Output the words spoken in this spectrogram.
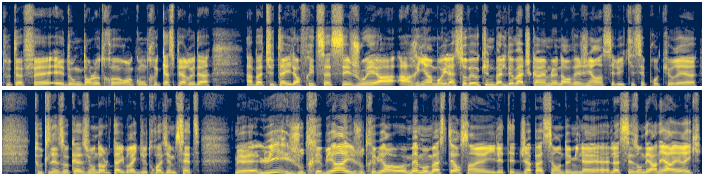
tout à fait. Et donc, dans l'autre rencontre, Casper Ruud a, battu Tyler Fritz. Ça s'est joué à, rien. Bon, il a sauvé aucune balle de match, quand même, le Norvégien. Hein. C'est lui qui s'est procuré euh, toutes les occasions dans le tie-break du troisième set. Mais lui, il joue très bien. Il joue très bien, euh, même au Masters. Hein. Il était déjà passé en demi la, saison dernière, Eric.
